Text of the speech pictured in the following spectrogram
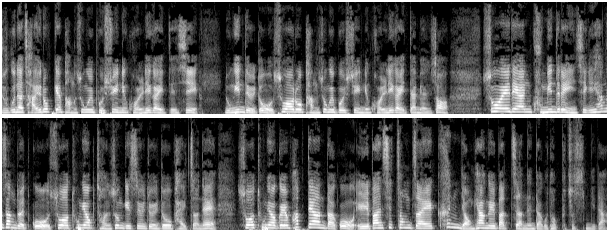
누구나 자유롭게 방송을 볼 수 있는 권리가 있듯이 농인들도 수어로 방송을 볼 수 있는 권리가 있다면서 수어에 대한 국민들의 인식이 향상됐고 수어 통역 전송 기술들도 발전해 수어 통역을 확대한다고 일반 시청자의 큰 영향을 받지 않는다고 덧붙였습니다.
